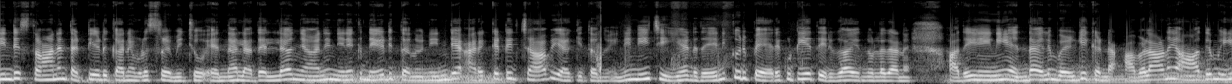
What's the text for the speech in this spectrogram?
നിന്റെ സ്ഥാനം തട്ടിയെടുക്കാൻ അവൾ ശ്രമിച്ചു. എന്നാൽ അതെല്ലാം ഞാൻ നിനക്ക് നേടിത്തന്നു. നിന്റെ അരക്കെട്ടിൽ ചാവിയാക്കി തന്നു. ഇനി നീ ചെയ്യേണ്ടത് എനിക്കൊരു പേരക്കുട്ടിയെ തരിക എന്നുള്ളതാണ്. അത് ഇനി എന്തായാലും വഴുകിക്കണ്ട അവളാണ് ആദ്യം ഈ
